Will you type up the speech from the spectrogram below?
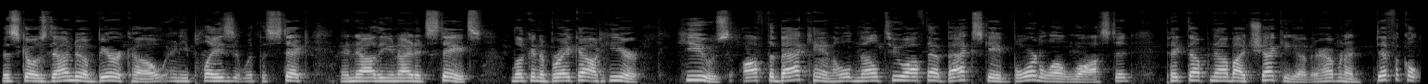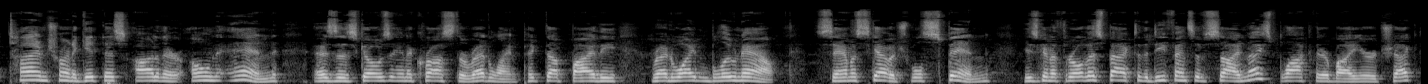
this goes down to Mbereko, and he plays it with the stick, and now the United States looking to break out here. Hughes off the backhand, holding L2 off that backskate. Bordeleau lost it. Picked up now by Czechia. Uh, they're having a difficult time trying to get this out of their own end as this goes in across the red line. Picked up by the red, white, and blue now. Samoskevich will spin. He's going to throw this back to the defensive side. Nice block there by Jiricek,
